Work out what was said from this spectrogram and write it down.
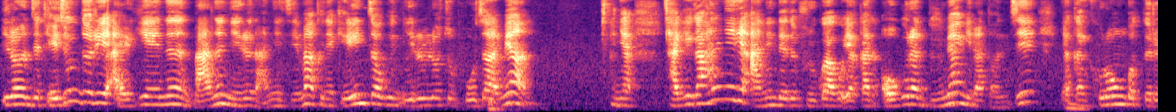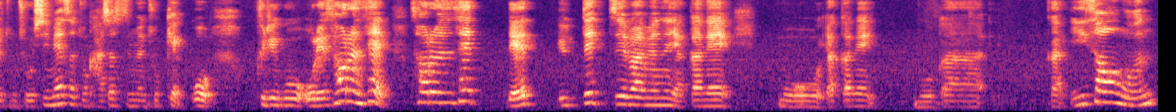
이런 이제 대중들이 알기에는 많은 일은 아니지만 그냥 개인적인 일로 좀 보자면 그냥 자기가 한 일이 아닌데도 불구하고 약간 억울한 누명이라든지 약간 그런 것들을 좀 조심해서 좀 가셨으면 좋겠고 그리고 올해 서른셋, 서른셋, 넷 이때쯤 하면은 약간의 뭐 약간의 뭐가 그러니까 이성운,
